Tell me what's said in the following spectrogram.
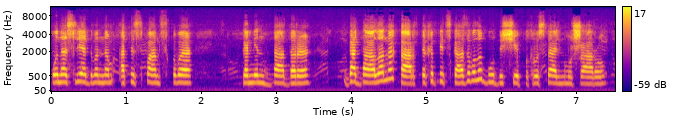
унаследованном от испанского комендадора, гадала на картах и предсказывала будущее по хрустальному шару –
